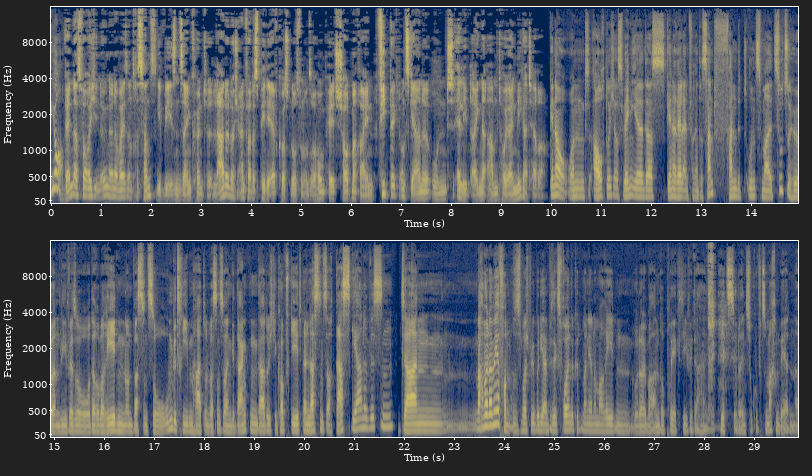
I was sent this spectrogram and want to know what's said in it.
Ja. Wenn das für euch in irgendeiner Weise interessant gewesen sein könnte, ladet euch einfach das PDF kostenlos von unserer Homepage, schaut mal rein, feedbackt uns gerne und erlebt eigene Abenteuer in Megaterra. Genau, und auch durchaus, wenn ihr das generell einfach interessant fandet, uns mal zuzuhören, wie wir so darüber reden und was uns so umgetrieben hat und was uns so an Gedanken da durch den Kopf geht, dann lasst uns auch das gerne wissen. Dann machen wir da mehr von. Also zum Beispiel über die 1 6 Freunde könnte man ja nochmal reden oder über andere Projekte, die wir da halt jetzt oder in Zukunft zu machen werden. Aber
